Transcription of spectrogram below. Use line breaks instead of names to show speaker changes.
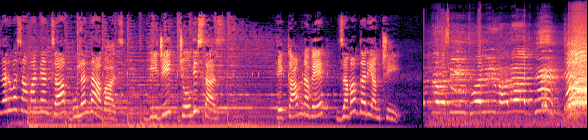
सर्वसामान्यांचा बुलंद आवाज. बीजी चोवीस तास. हे काम नव्हे जबाबदारी आमची.
छत्रपती शिवाजी महाराज की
